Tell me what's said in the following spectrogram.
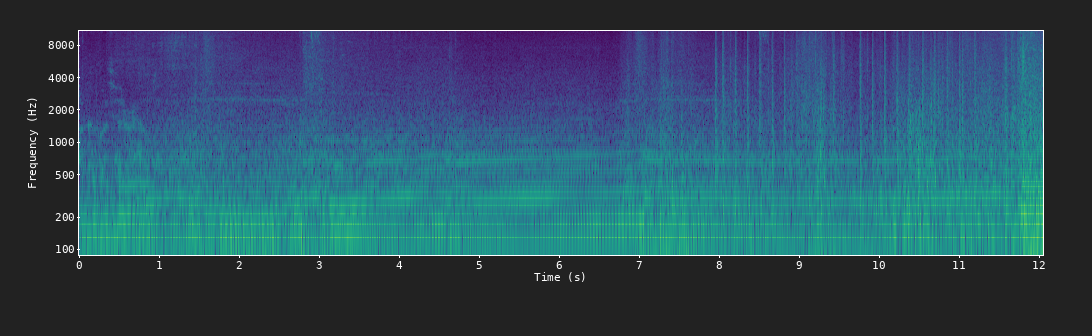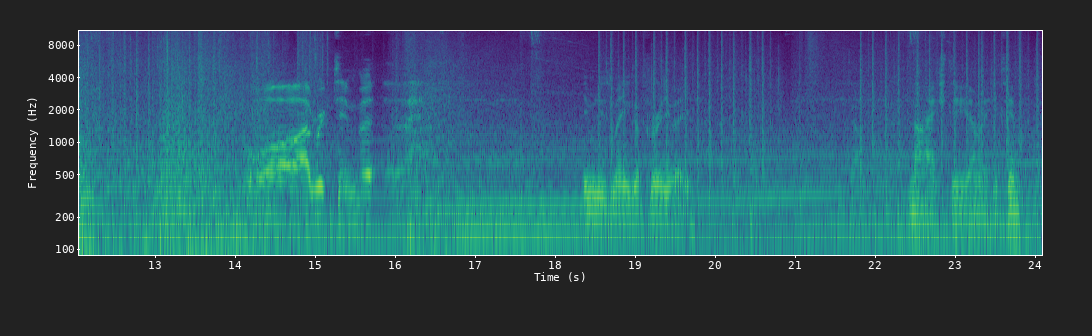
Fuck, I've got to turn around. Oh, I ripped him, but uh, him and his mate got through anyway. Nice, dude. I'm gonna hit him.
